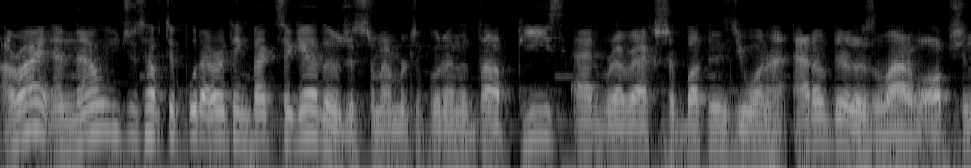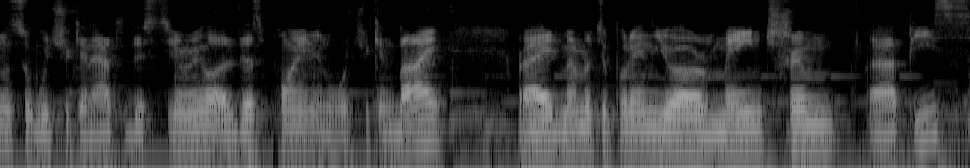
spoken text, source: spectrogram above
Alright, and now you just have to put everything back together. Just remember to put in the top piece, add whatever extra buttons you want to add up there. There's a lot of options of which you can add to the steering wheel at this point and what you can buy. Right, remember to put in your main trim uh, piece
